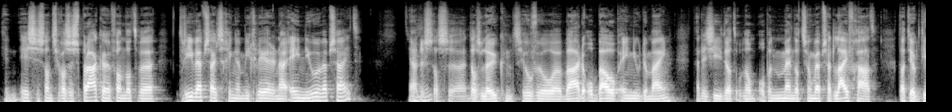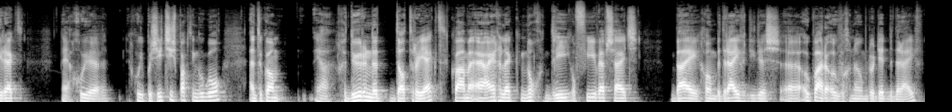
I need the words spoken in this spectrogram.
in eerste instantie was er sprake van dat we drie websites gingen migreren naar één nieuwe website. Ja, dus dat is, eh, dat is leuk. En dat is heel veel eh, waarde opbouwen op één nieuw domein. Daarin zie je dat op, op het moment dat zo'n website live gaat, dat hij ook direct nou ja, goede, goede posities pakt in Google. En toen kwam, ja, gedurende dat traject kwamen er eigenlijk nog drie of vier websites bij. Gewoon bedrijven die dus eh, ook waren overgenomen door dit bedrijf.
